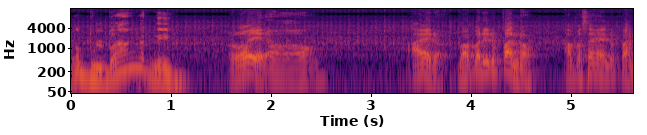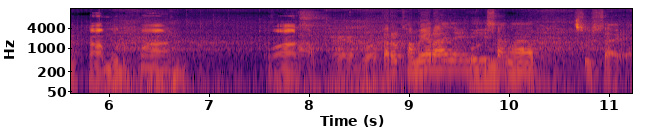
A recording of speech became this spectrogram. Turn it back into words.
Ngebul banget nih. Oh ya dong. Ayo dong, Bapak di depan dong. Apa saya yang depan? Kamu depan. Awas. Oke, buat taruh kameranya ini sangat susah ya.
